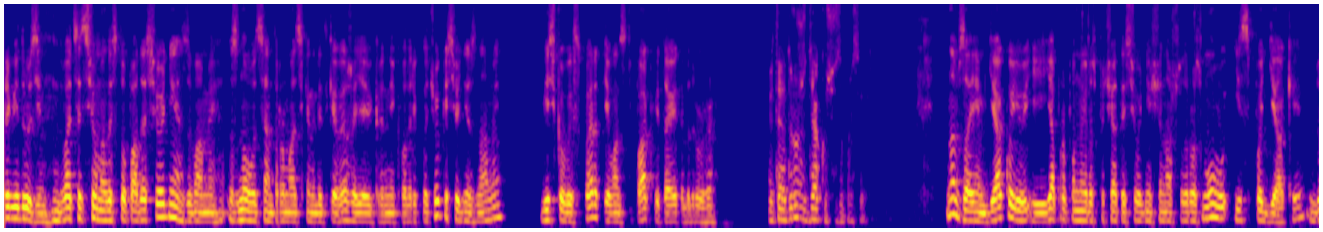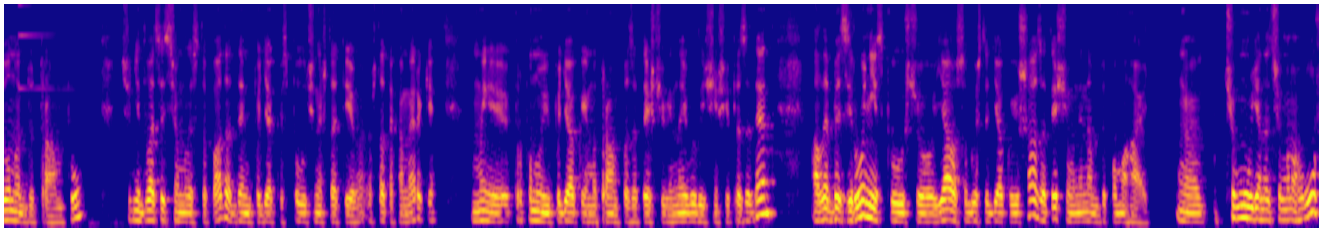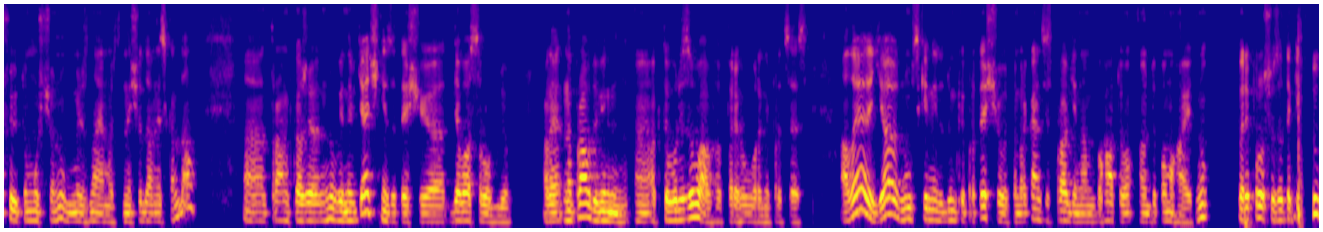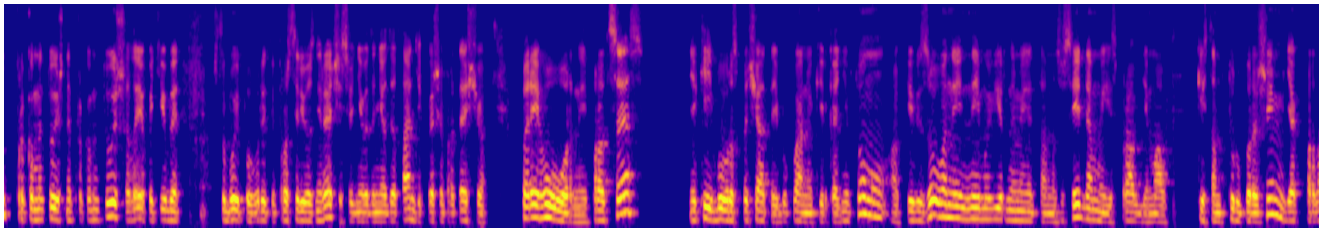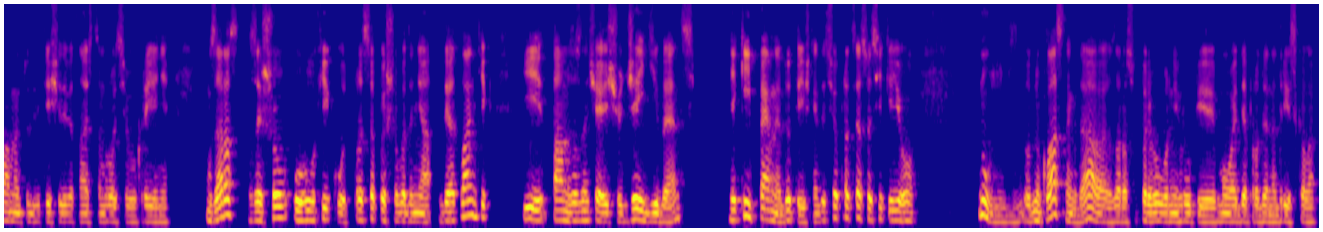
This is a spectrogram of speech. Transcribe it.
Привіт, друзі! 27 листопада сьогодні. З вами знову центр громадської аналітики вежа. Я керівник Валерій Плачук. І сьогодні з нами військовий експерт Іван Степак. Вітаю тебе, друже. Вітаю, друже. Дякую, що запросив. Навзаєм дякую. І я пропоную розпочати сьогоднішню нашу розмову із подяки Дональду Трампу. Сьогодні 27 листопада, День подяки Сполучених Штатів Штатах Америки. Ми пропоную подякуємо Трампу за те, що він найвеличніший президент, але без іронії скажу, що я особисто дякую США за те, що вони нам допомагають. Е, Чому я на цьому наголошую? Тому що ну ми ж знаємо це нещодавний скандал. Е, Трамп каже: Ну ви не вдячні за те, що я для вас роблю. Але направду він е, актуалізував переговорний процес. Але я ну схильний до думки про те, що от американці справді нам багато е, допомагають. Ну перепрошую за такий вступ, прокоментуєш, не прокоментуєш, але я хотів би з тобою поговорити про серйозні речі. Сьогодні видання The Atlantic пише про те, що переговорний процес, який був розпочатий буквально кілька днів тому, активізований неймовірними там зусиллями і справді мав якийсь там турборежим, як парламент у 2019 році в Україні, зараз зайшов у глухий кут. Про це пише видання The Atlantic, і там зазначає, що Ді Венс, який певне дотичний до цього процесу, оскільки його ну, однокласник, да, зараз у переговорній групі мова йде про Дена Дріскала,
